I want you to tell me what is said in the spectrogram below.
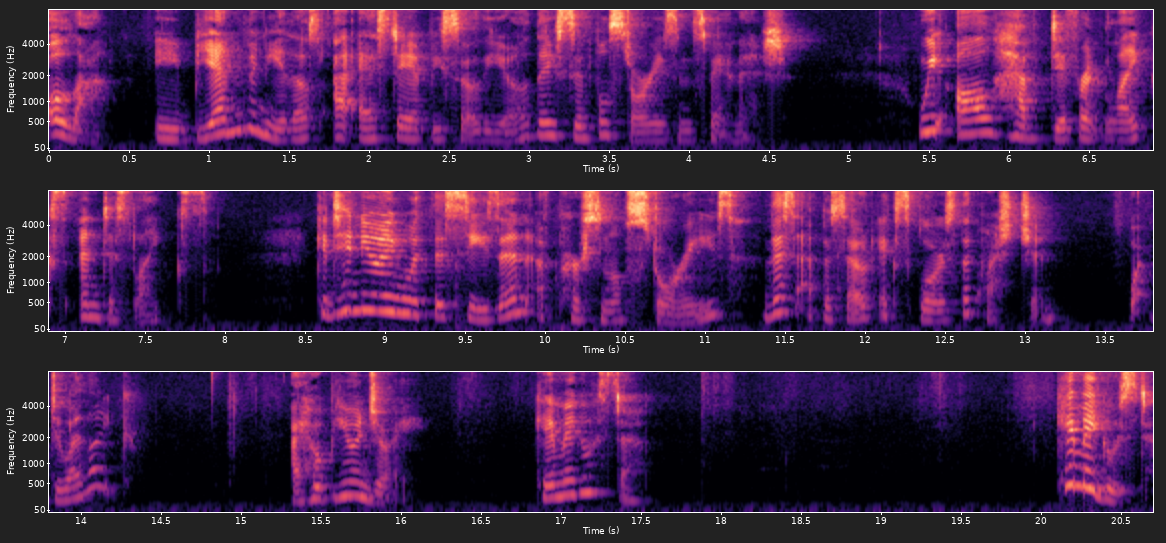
Hola y bienvenidos a este episodio de Simple Stories in Spanish. We all have different likes and dislikes. Continuing with this season of personal stories, this episode explores the question What do I like? I hope you enjoy. ¿Qué me gusta? ¿Qué me gusta?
